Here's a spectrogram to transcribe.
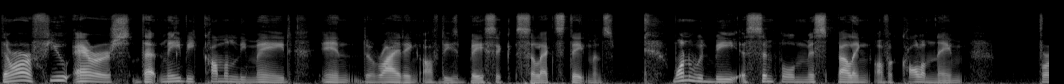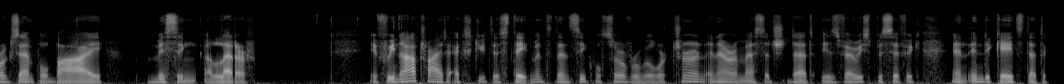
There are a few errors that may be commonly made in the writing of these basic select statements. One would be a simple misspelling of a column name, for example by missing a letter. If we now try to execute this statement, then SQL Server will return an error message that is very specific and indicates that the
